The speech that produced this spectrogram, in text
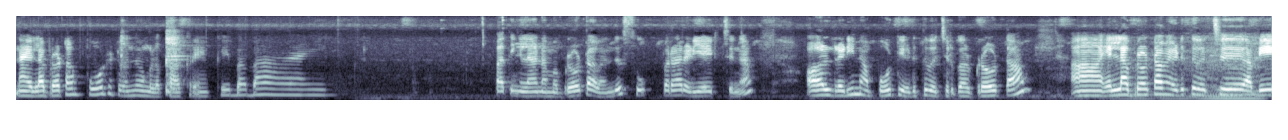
நான் எல்லா பரோட்டாவும் போட்டுட்டு வந்து உங்களை பார்க்குறேன். ஓகே பாய் பார்த்தீங்களா நம்ம புரோட்டா வந்து சூப்பராக ரெடி ஆயிடுச்சுங்க ஆல்ரெடி நான் போட்டு எடுத்து வச்சுருக்கேன் புரோட்டா. எல்லா புரோட்டாவும் எடுத்து வச்சு அப்படியே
